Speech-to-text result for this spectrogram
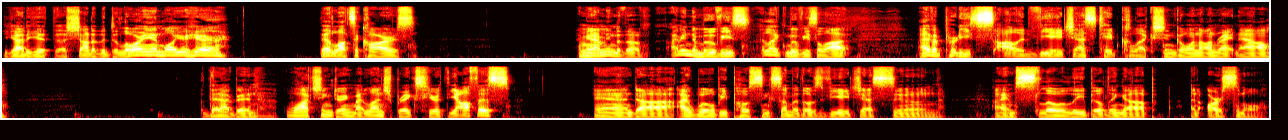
You got to get a shot of the DeLorean while you're here. They had lots of cars. I mean, I'm into the I'm into movies. I like movies a lot. I have a pretty solid VHS tape collection going on right now that I've been watching during my lunch breaks here at the office. And uh, I will be posting some of those VHS soon. I am slowly building up an arsenal.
